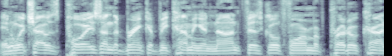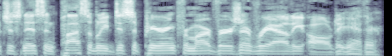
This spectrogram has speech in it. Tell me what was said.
in which I was poised on the brink of becoming a non-physical form of proto-consciousness and possibly disappearing from our version of reality altogether.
